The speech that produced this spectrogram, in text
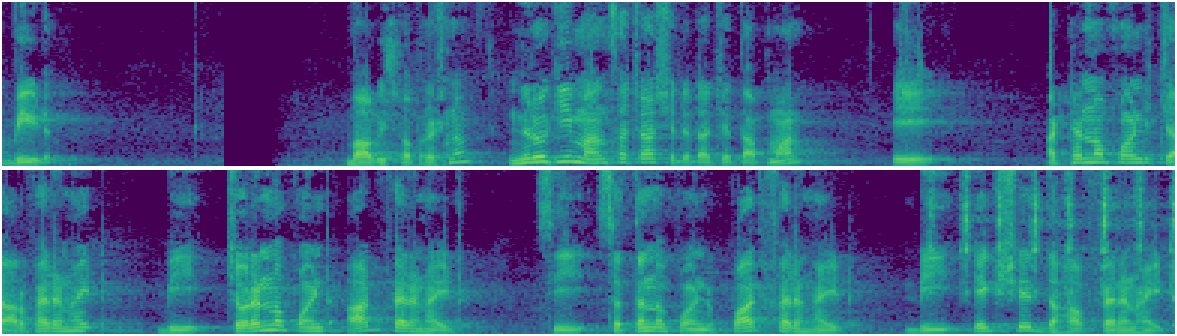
बीड. बावीसवा प्रश्न निरोगी माणसाच्या शरीराचे तापमान ए. अठ्ठ्याण्णव पॉईंट चार फॅरनहाईट बी. चौऱ्याण्णव पॉईंट आठ फॅरनहाईट सी. सत्त्याण्णव पॉईंट पाच फॅरनहाईट डी एकशे दहा फॅरनहाईट.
